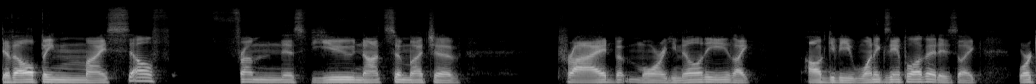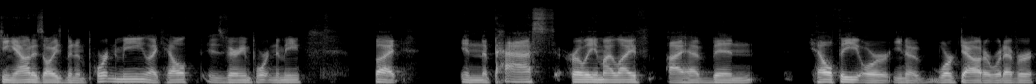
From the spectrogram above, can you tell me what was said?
developing myself from this view not so much of pride but more humility like I'll give you one example of it is like working out has always been important to me. Like health is very important to me. But in the past, early in my life, I have been healthy or, you know, worked out or whatever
